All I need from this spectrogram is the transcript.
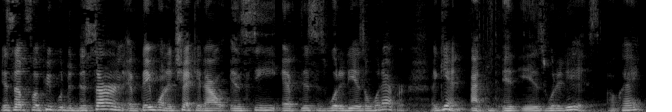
It's up for people to discern if they want to check it out and see if this is what it is or whatever. Again, I, it is what it is. Okay.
